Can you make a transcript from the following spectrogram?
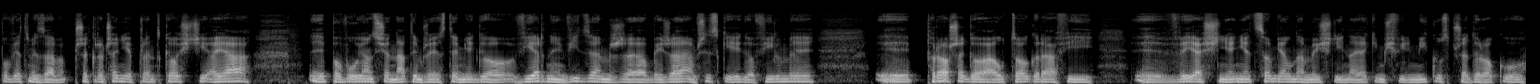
powiedzmy za przekroczenie prędkości, a ja y, powołując się na tym, że jestem jego wiernym widzem, że obejrzałem wszystkie jego filmy, y, proszę go o autograf i y, wyjaśnienie, co miał na myśli na jakimś filmiku sprzed roku,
